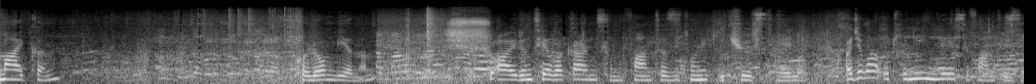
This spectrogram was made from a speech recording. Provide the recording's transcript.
Nike'ın. Kolombiya'nın. Şu ayrıntıya bakar mısın? Fantazi tonik 200 TL. Acaba o toniğin neresi fantezi?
